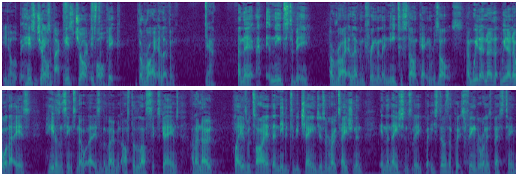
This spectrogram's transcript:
You know, But his he plays a job, back, his job is four. to pick the right eleven. Yeah. And there it needs to be a right eleven for England. They need to start getting results, and we don't know that. We don't know what that is. He doesn't seem to know what that is at the moment. After the last six games, and I know players were tired. There needed to be changes and rotation in in the Nations League, but he still doesn't put his finger on his best team.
